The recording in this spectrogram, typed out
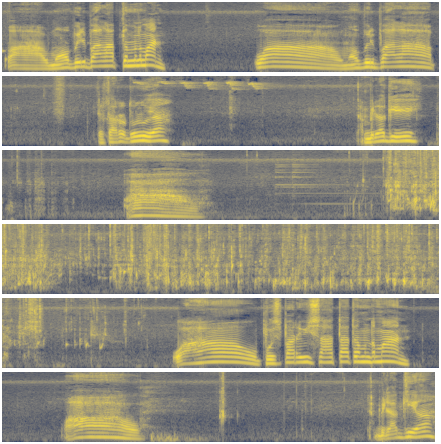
Wow, mobil balap teman-teman. Wow, mobil balap. Kita taruh dulu ya. Ambil lagi. Wow. Wow, bus pariwisata teman-teman. Wow. Ambil lagi ya.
